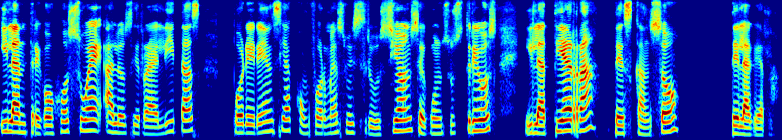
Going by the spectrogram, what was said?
y la entregó Josué a los israelitas por herencia conforme a su distribución según sus tribus, y la tierra descansó de la guerra.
